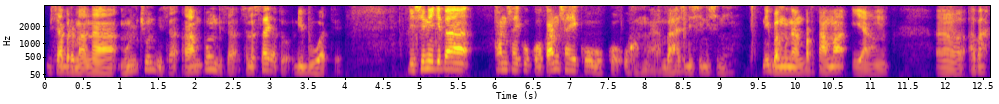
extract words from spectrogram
bisa bermakna muncul, bisa rampung, bisa selesai atau dibuat. ya. Di sini kita kansai kuko, kansai kuko. Uh, bahas di sini sini. Ini bangunan pertama yang eh, apa?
